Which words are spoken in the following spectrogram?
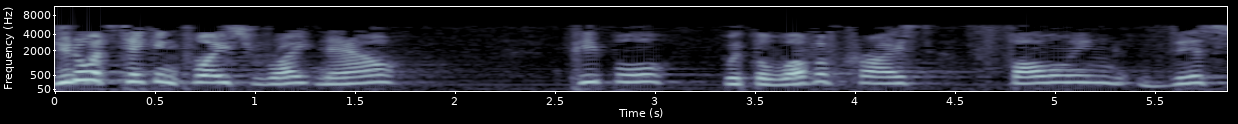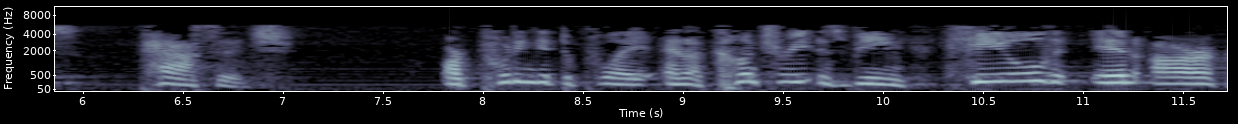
You know what's taking place right now? People with the love of Christ following this passage are putting it to play, and a country is being healed in our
